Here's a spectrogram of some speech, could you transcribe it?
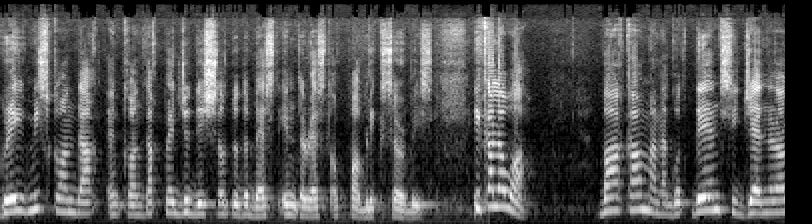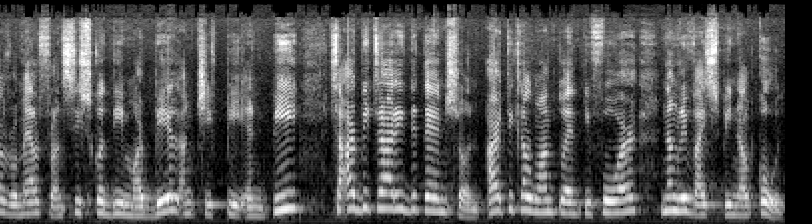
grave misconduct and conduct prejudicial to the best interest of public service. Ikalawa, baka managot din si General Romel Francisco D. Marbil, ang Chief PNP, sa arbitrary detention, Article 124 ng Revised Penal Code.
